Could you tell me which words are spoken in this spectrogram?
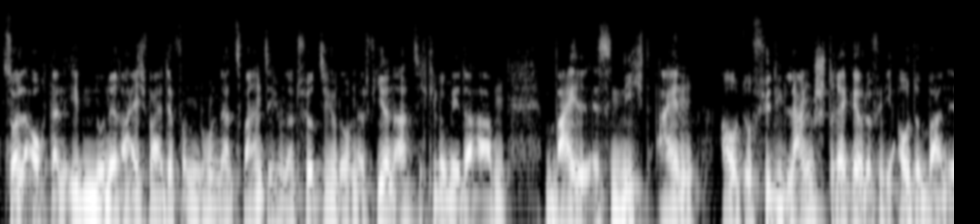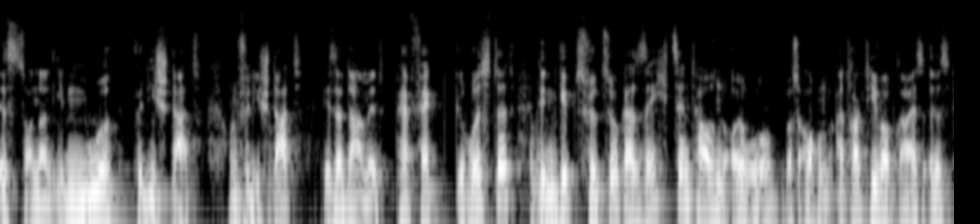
soll auch dann eben nur eine Reichweite von 120, 140 oder 184 Kilometer haben, weil es nicht ein Auto für die Langstrecke oder für die Autobahn ist, sondern eben nur für die Stadt. Und für die Stadt ist er damit perfekt gerüstet. Den gibt's für circa 16.000 Euro, was auch ein attraktiver Preis ist,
